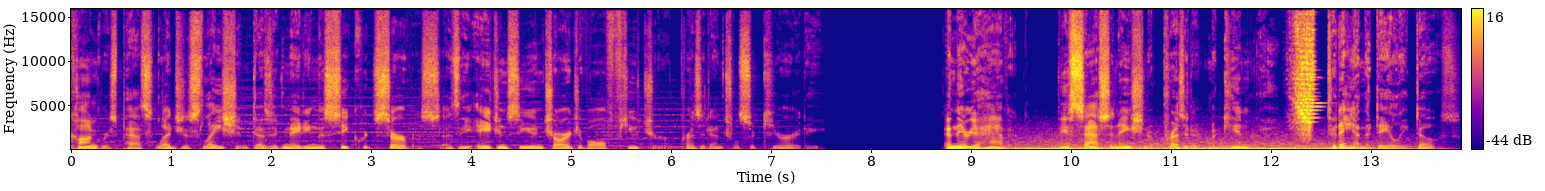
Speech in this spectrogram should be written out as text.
Congress passed legislation designating the Secret Service as the agency in charge of all future presidential security. And there you have it the assassination of President McKinley. Today on the Daily Dose.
